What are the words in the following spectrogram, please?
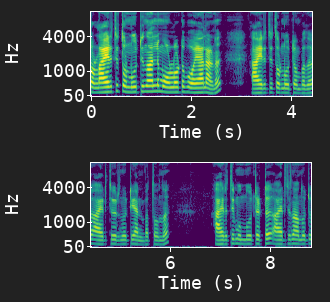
തൊള്ളായിരത്തി തൊണ്ണൂറ്റി നാലിന് മുകളിലോട്ട് പോയാലാണ് ആയിരത്തി തൊണ്ണൂറ്റൊമ്പത് ആയിരത്തി ഒരുന്നൂറ്റി അൻപത്തൊന്ന് ആയിരത്തി മുന്നൂറ്റെട്ട് ആയിരത്തി നാനൂറ്റി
